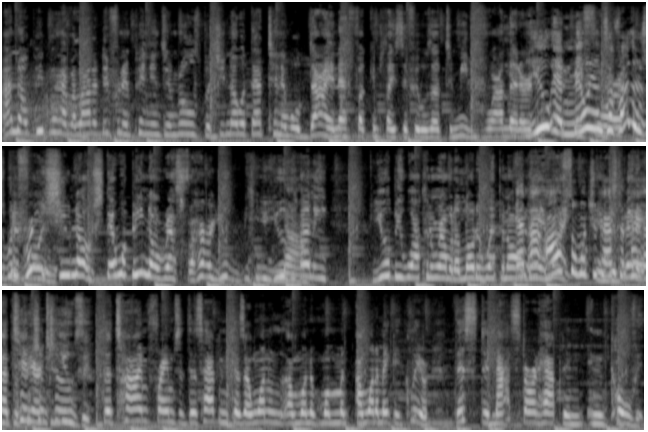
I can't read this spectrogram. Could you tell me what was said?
I know people have a lot of different opinions and rules, but you know what? That tenant will die in that fucking place if it was up to me before I let her. You and millions of others would before agree. She knows there will be no rest for her. You, you, you No. honey, you'll be walking around with a loaded weapon all and day I also want you guys to pay attention to to the time frames that this happened because I want to I want to I want to make it clear this did not start happening in COVID.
